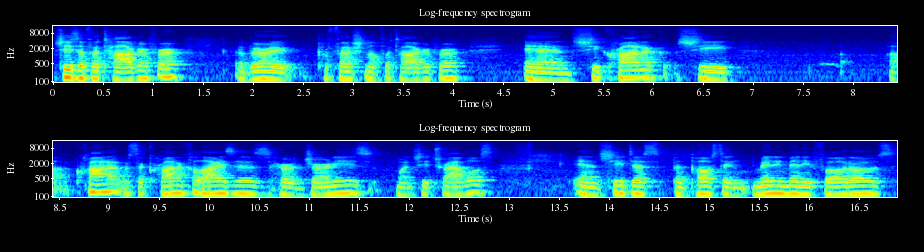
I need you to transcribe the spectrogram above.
she's a photographer a very professional photographer and she chronic she uh, chronic was the chronicalizes her journeys when she travels and she just been posting many many photos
